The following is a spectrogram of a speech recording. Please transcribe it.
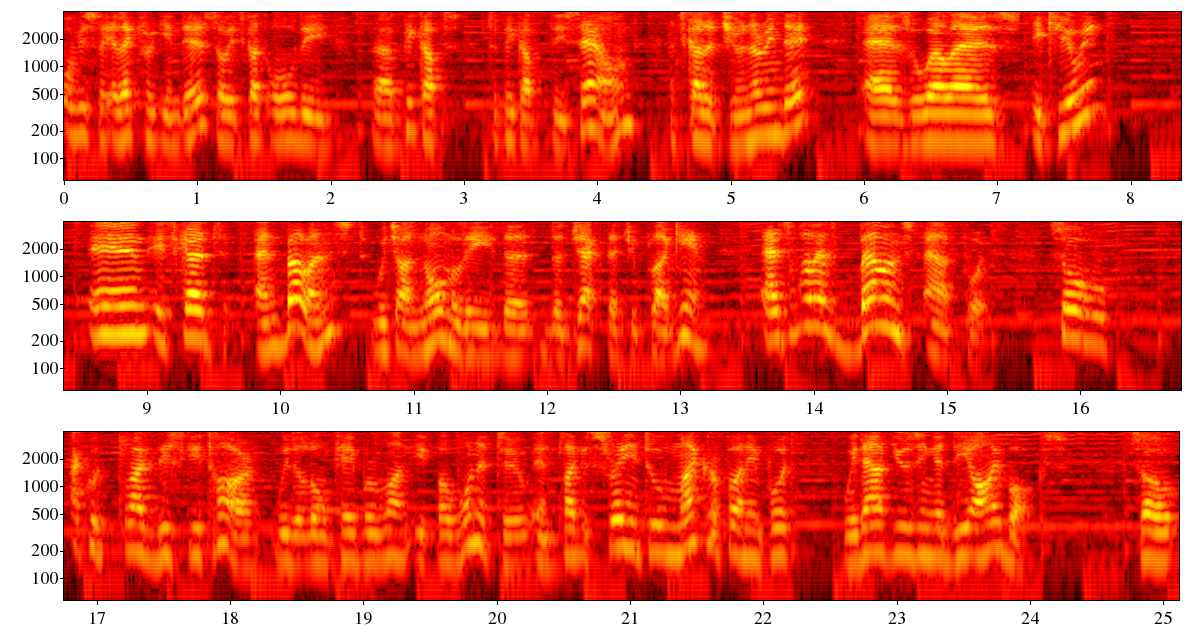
obviously electric in there, so it's got all the uh, pickups to pick up the sound. It's got a tuner in there, as well as EQing. And it's got unbalanced, which are normally the, the jack that you plug in, as well as balanced output. So I could plug this guitar with a long cable run if I wanted to and plug it straight into a microphone input without using a DI box. So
